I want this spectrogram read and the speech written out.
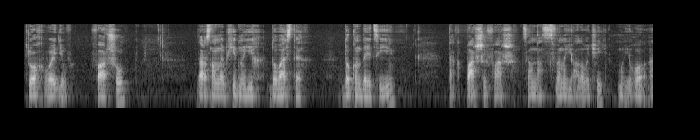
трьох видів фаршу. Зараз нам необхідно їх довести до кондиції. Так, перший фарш це у нас свинояловичий. Ми його е,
